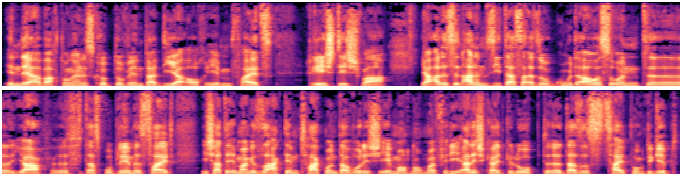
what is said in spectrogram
in der Erwartung eines Kryptowinter, die ja auch ebenfalls richtig war. Ja, alles in allem sieht das also gut aus und äh, ja, äh, das Problem ist halt, ich hatte immer gesagt im Tag und da wurde ich eben auch nochmal für die Ehrlichkeit gelobt, äh, dass es Zeitpunkte gibt,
